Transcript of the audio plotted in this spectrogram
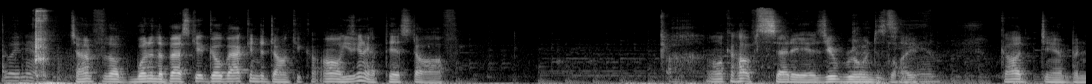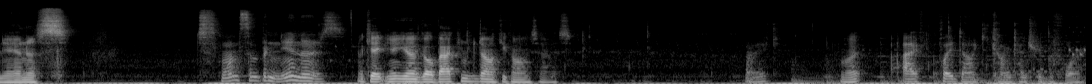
too late now. Time for the one of the best get go back into Donkey Kong. Oh, he's gonna get pissed off. Oh, look how upset he is. You ruined his life. God damn bananas. Just want some bananas. Okay, you're gonna go back into Donkey Kong's house. Mike, What? I've played Donkey Kong Country before.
